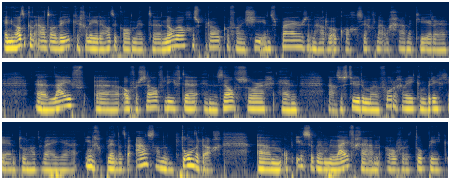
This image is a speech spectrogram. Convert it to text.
En nu had ik een aantal weken geleden had ik al met uh, Noël gesproken van She Inspires. En dan hadden we ook al gezegd van nou, we gaan een keer uh, uh, live uh, over zelfliefde en zelfzorg. En nou, ze stuurde me vorige week een berichtje en toen hadden wij uh, ingepland dat we aanstaande donderdag um, op Instagram live gaan over het topic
